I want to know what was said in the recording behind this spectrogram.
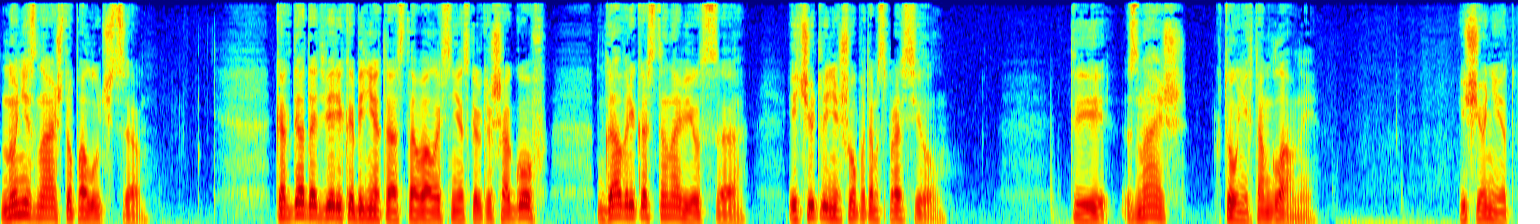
«Но не знаю, что получится». Когда до двери кабинета оставалось несколько шагов, Гаврик остановился и чуть ли не шепотом спросил — ты знаешь, кто у них там главный? Еще нет.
